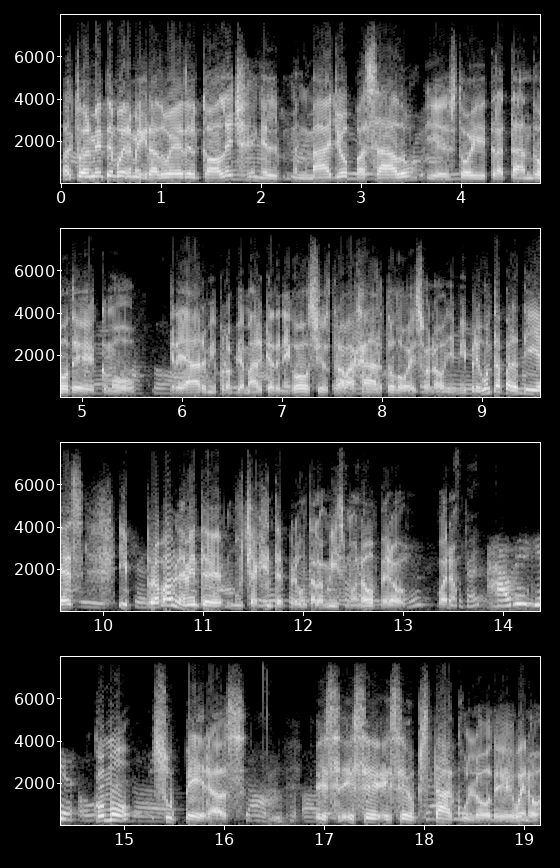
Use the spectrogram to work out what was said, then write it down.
Actualmente, bueno, me gradué del college en, el, en mayo pasado y estoy tratando de como crear mi propia marca de negocios, trabajar, todo eso, ¿no? Y mi pregunta para ti es, y probablemente mucha gente pregunta lo mismo, ¿no? Pero bueno, ¿cómo superas ese, ese, ese obstáculo de, bueno,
